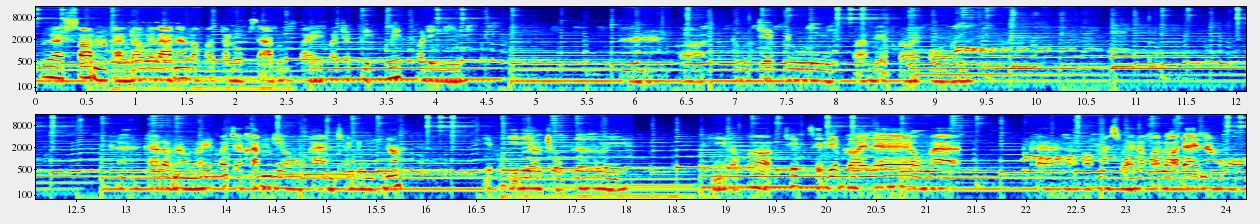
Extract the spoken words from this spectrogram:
เพื่อซ่อนค่ะแล้วเวลานั้นเราก็ตลบสาบลงไปก็จะปิดมิดพอดี ก็ดูเช็คดูความเรียบร้อยก่อนถ้าเรานาไว้ก็จะครั้งเดียวผ่านฉลุยเนาะเย็บทีเดียวจบเลย นี่เราก็เช็คเสร็จเรียบร้อยแล้วว่าออกมาสวยแล้วก็เลาะได้นาออก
